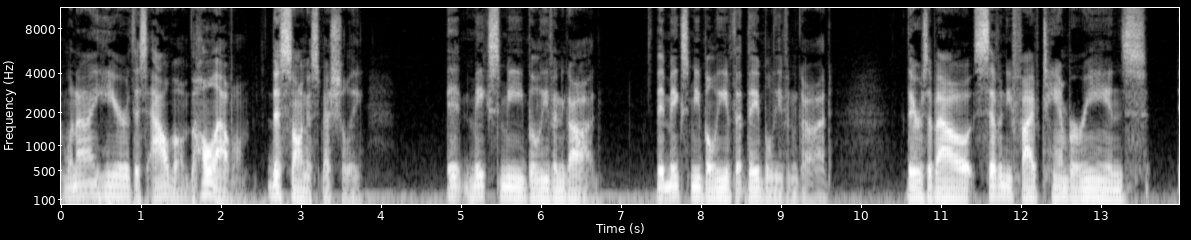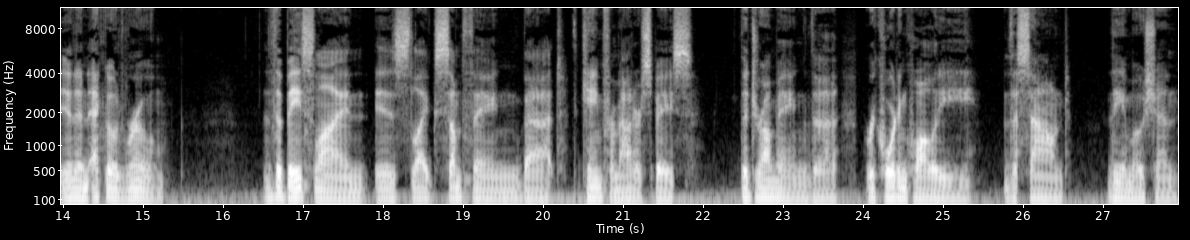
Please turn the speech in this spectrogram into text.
when I hear this album, the whole album, this song especially, it makes me believe in God. It makes me believe that they believe in God. There's about 75 tambourines in an echoed room the bass line is like something that came from outer space. The drumming, the recording quality, the sound, the emotion.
